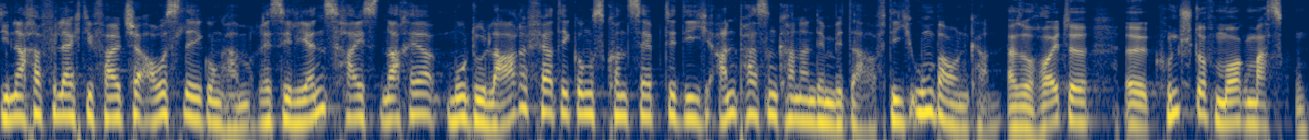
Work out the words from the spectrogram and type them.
die nachher vielleicht die falsche Auslegung haben. Resilienz heißt nachher modulare Fertigungskonzepte, die ich anpassen kann an den Bedarf, die ich umbauen kann. Also heute äh, Kunststoff, morgen Masken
